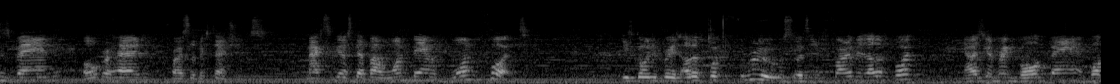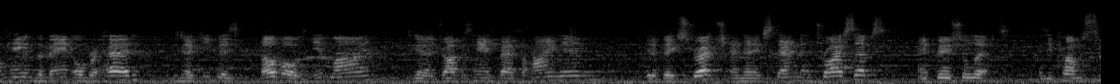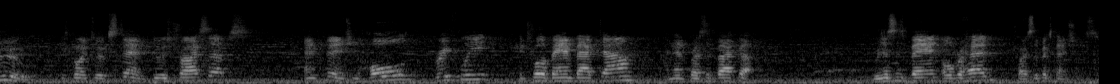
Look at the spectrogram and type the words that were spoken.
resistance band, overhead, tricep extensions. Max is going to step on one band with one foot. He's going to bring his other foot through so it's in front of his other foot. Now he's going to bring both, band, both hands of the band overhead. He's going to keep his elbows in line. He's going to drop his hands back behind him, get a big stretch, and then extend the triceps and finish the lift. As he comes through, he's going to extend through his triceps and finish. And hold briefly, control the band back down, and then press it back up. Resistance band overhead, tricep extensions.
